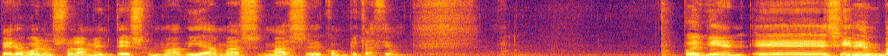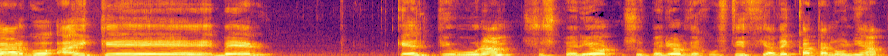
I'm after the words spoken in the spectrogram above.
pero bueno, solamente eso, no había más, más eh, complicación. Pues bien, sin embargo, hay que ver que el Tribunal Superior, Superior de Justicia de Cataluña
